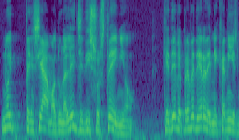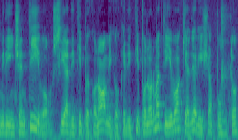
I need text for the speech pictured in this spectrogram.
Noi pensiamo ad una legge di sostegno che deve prevedere dei meccanismi di incentivo sia di tipo economico che di tipo normativo a chi aderisce appunto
